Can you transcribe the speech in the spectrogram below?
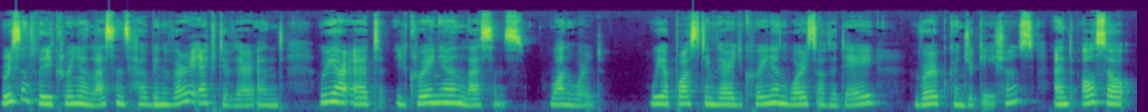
Recently, Ukrainian lessons have been very active there and we are at Ukrainian lessons. One word. We are posting there Ukrainian words of the day, verb conjugations, and also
